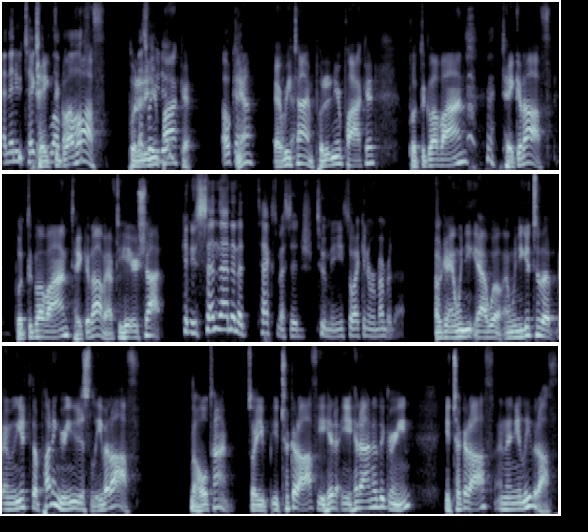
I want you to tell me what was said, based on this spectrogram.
and then you take, Take the glove, off. Put That's it in you your do? pocket. Okay. Yeah. Every Okay. time. Put it in your pocket. Put the glove on. take it off. Put the glove on. Take it off after you hit your shot. Can you send that in a text message to me so I can remember that? Okay. And when you yeah, I will. And when you get to the and when you get to the putting green, you just leave it off the whole time. So you you took it off. You hit it. You hit onto the green. You took it off, and then you leave it off.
